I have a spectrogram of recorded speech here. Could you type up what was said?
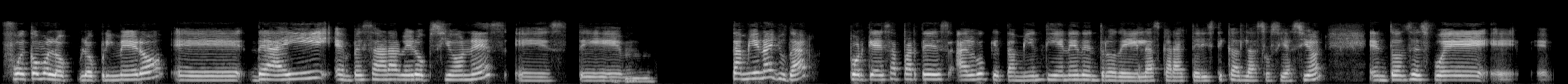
fue como lo, lo primero. Eh, de ahí empezar a ver opciones, este. También ayudar, porque esa parte es algo que también tiene dentro de las características la asociación. Entonces fue eh, eh,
